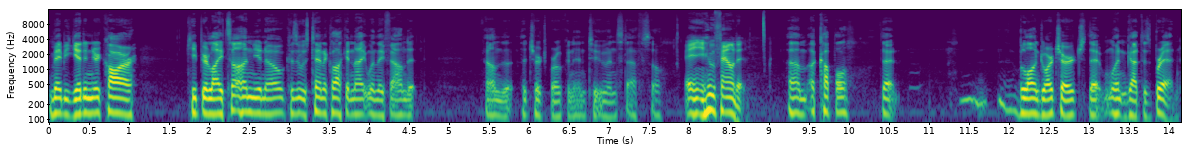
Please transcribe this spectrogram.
maybe get in your car, keep your lights on. You know, because it was ten o'clock at night when they found it, found the, the church broken into and stuff. So And who found it? um, a couple that belonged to our church that went and got this bread.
